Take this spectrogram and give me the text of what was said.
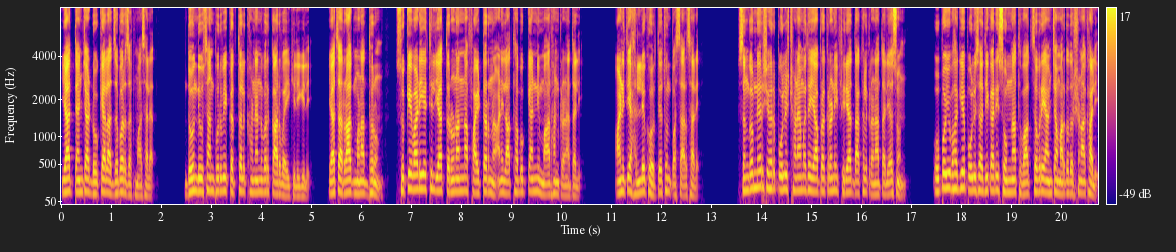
यात त्यांच्या डोक्याला जबर जखमा झाल्यात. दोन दिवसांपूर्वी कत्तलखान्यांवर कारवाई केली गेली. याचा राग मनात धरून सुकेवाडी येथील या तरुणांना फायटरनं आणि लाथाबुक्क्यांनी मारहाण करण्यात आली आणि ते हल्लेखोर तेथून पसार झाले. संगमनेर शहर पोलीस ठाण्यामध्ये या प्रकरणी फिर्याद दाखल करण्यात आली असून उपविभागीय पोलीस अधिकारी सोमनाथ वागचवरे यांच्या मार्गदर्शनाखाली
